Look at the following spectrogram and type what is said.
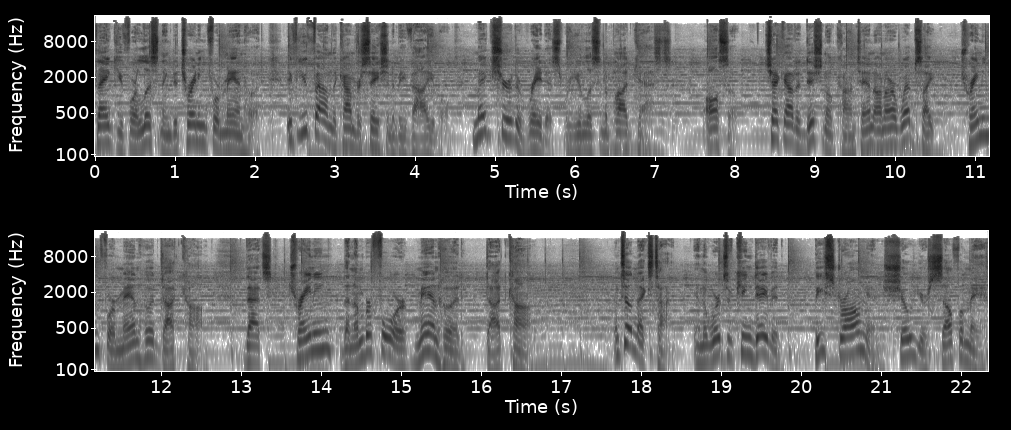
Thank you for listening to Training for Manhood. If you found the conversation to be valuable, make sure to rate us where you listen to podcasts. Also, check out additional content on our website, training4manhood.com. That's training, the number four, manhood.com. Until next time, in the words of King David, be strong and show yourself a man.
